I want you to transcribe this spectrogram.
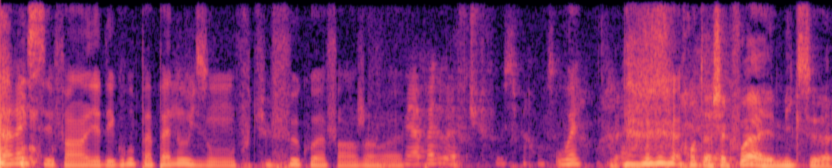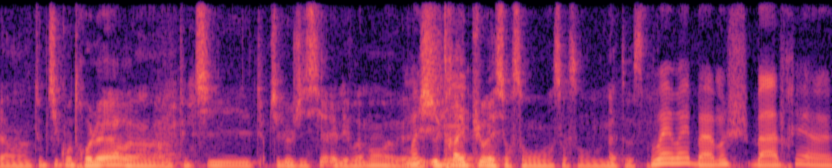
Pareil, c'est- enfin, il y a des groupes à panneau, ils ont foutu le feu, quoi. Enfin, genre. euh, Mais à Pano, elle a foutu le feu aussi, par contre. Ouais. Par contre, à chaque fois, elle mixe, elle a un tout petit contrôleur, un tout petit, tout petit logiciel. Elle est vraiment euh, Moi, elle est je ultra suis- épurée sur son, sur son matos. Ouais, ouais, bah moi, je- bah après. euh,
